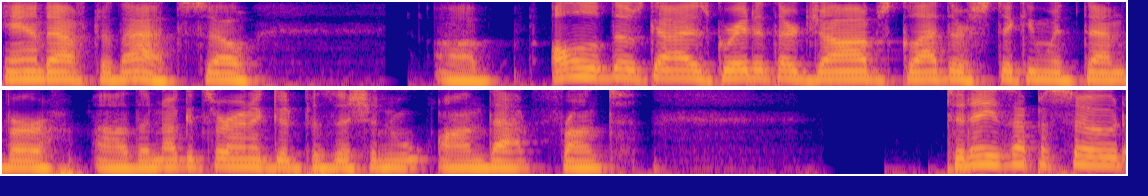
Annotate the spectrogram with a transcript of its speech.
and after that. So, uh, all of those guys great at their jobs. Glad they're sticking with Denver. Uh, the Nuggets are in a good position on that front. Today's episode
